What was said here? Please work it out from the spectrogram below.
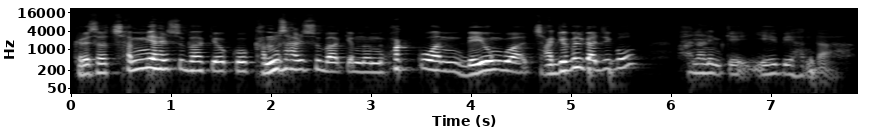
그래서 찬미할 수밖에 없고 감사할 수밖에 없는 확고한 내용과 자격을 가지고 하나님께 예배한다.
